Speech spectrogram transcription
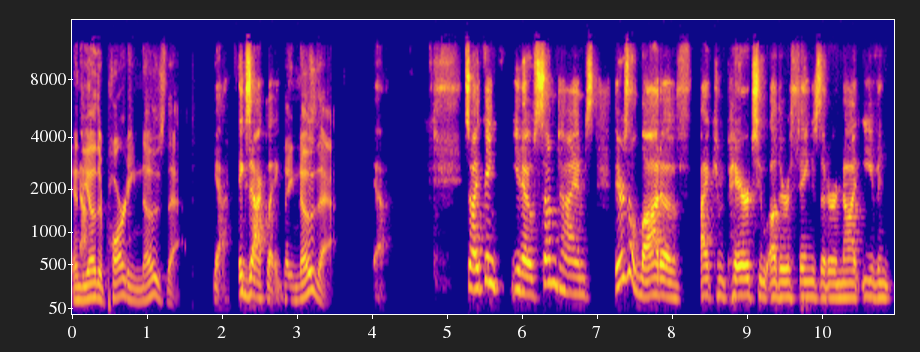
and yeah. the other party knows that yeah exactly they know that yeah so I think, you know, sometimes there's a lot of I compare to other things that are not even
